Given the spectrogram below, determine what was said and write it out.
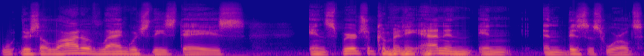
There's a lot of language these days in spiritual community and in in in business worlds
